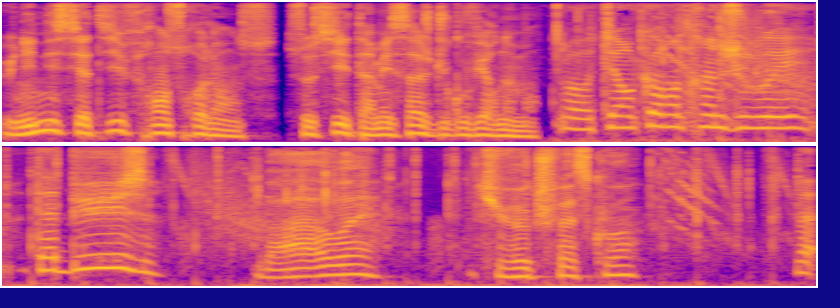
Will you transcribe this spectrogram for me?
une initiative France Relance. Ceci est un message du gouvernement. Oh, t'es encore en train de jouer. T'abuses. Bah ouais. Tu veux que je fasse quoi? Bah,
